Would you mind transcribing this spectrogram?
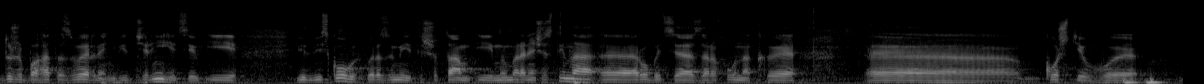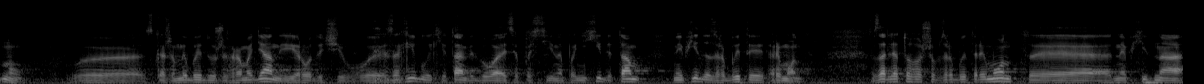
Дуже багато звернень від чернігівців і від військових. Ви розумієте, що там і меморіальна частина е, робиться за рахунок е, е, коштів, ну, скажімо, небайдужих громадян і родичів загиблих, і там відбуваються постійно паніхіди. Там необхідно зробити ремонт. Задля того, щоб зробити ремонт, необхідно е,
